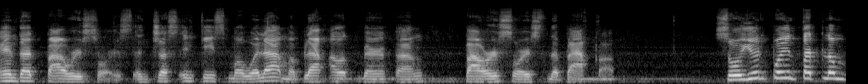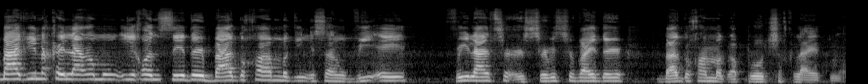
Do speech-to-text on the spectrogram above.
and that power source. And just in case mawala, ma-blackout, meron kang power source na backup. So, yun po yung tatlong bagay na kailangan mong i-consider bago ka maging isang VA, freelancer, or service provider bago ka mag-approach sa client mo.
